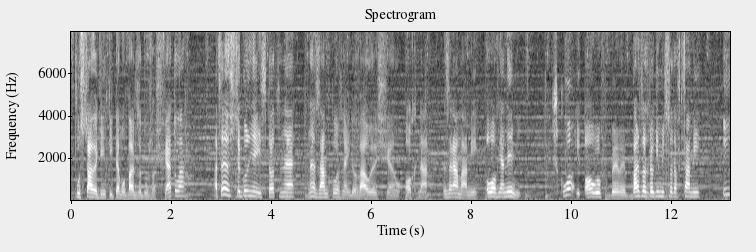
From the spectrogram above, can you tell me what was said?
wpuszczały dzięki temu bardzo dużo światła, a co jest szczególnie istotne, na zamku znajdowały się okna z ramami ołowianymi. Szkło i ołów były bardzo drogimi surowcami i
